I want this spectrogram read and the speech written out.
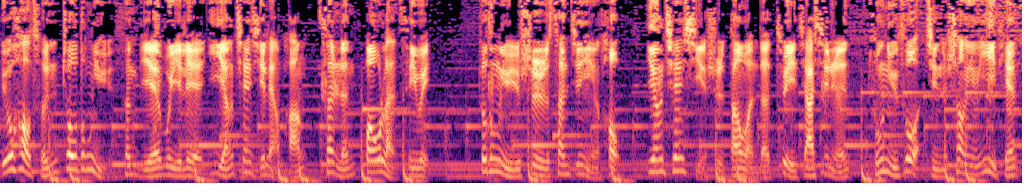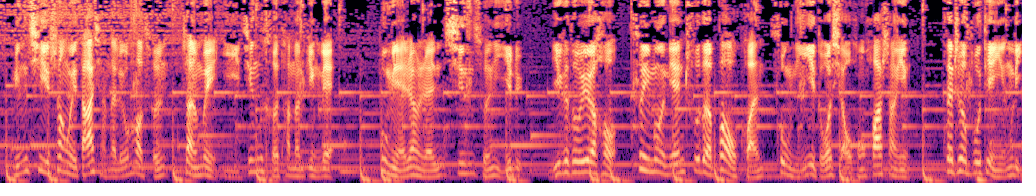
刘浩存、周冬雨分别位列易烊千玺两旁，三人包揽 C 位。周冬雨是三金影后，易烊千玺是当晚的最佳新人。处女作仅上映一天，名气尚未打响的刘浩存站位已经和他们并列，不免让人心存疑虑。一个多月后，岁末年初的爆款《送你一朵小红花》上映，在这部电影里，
